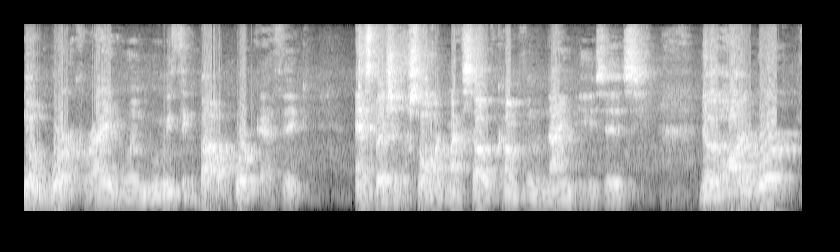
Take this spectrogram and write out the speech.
know work, right? When when we think about work ethic, and especially for someone like myself, come from the '90s, is you know the harder work,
